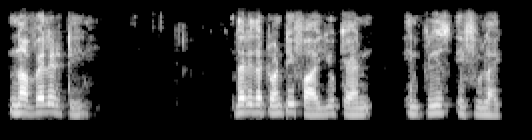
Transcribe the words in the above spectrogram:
Now validity. There is a 25. You can increase if you like.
